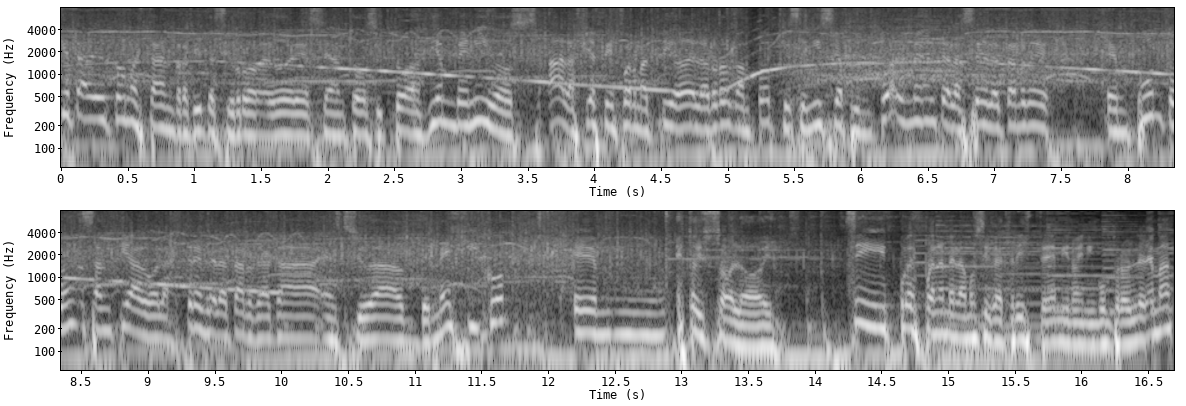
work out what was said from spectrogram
¿Qué tal? ¿Cómo están, ratitas y roedores? Sean todos y todas bienvenidos a la fiesta informativa de la Rock and Pop que se inicia puntualmente a las 6 de la tarde en punto en Santiago, a las 3 de la tarde acá en Ciudad de México. Em, estoy solo hoy. Sí, puedes ponerme la música triste, mí no hay ningún problema.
